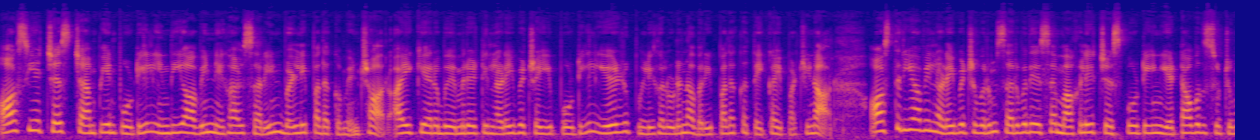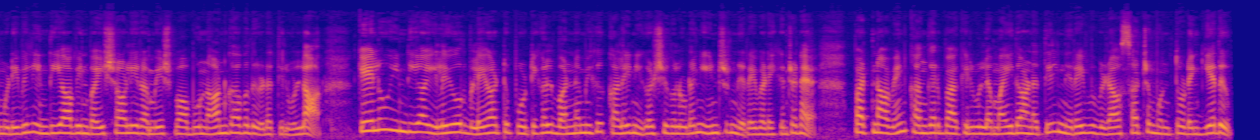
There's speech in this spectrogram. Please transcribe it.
ஆசிய செஸ் சாம்பியன் போட்டியில் இந்தியாவின் நிகால் சரீன் வெள்ளிப்பதக்கம் வென்றார். ஐக்கிய அரபு எமிரேட்டில் நடைபெற்ற இப்போட்டியில் ஏழு புள்ளிகளுடன் அவர் இப்பதக்கத்தை கைப்பற்றினார். ஆஸ்திரியாவில் நடைபெற்று வரும் சர்வதேச மகளிர் செஸ் போட்டியின் எட்டாவது சுற்று முடிவில் இந்தியாவின் வைஷாலி ரமேஷ் பாபு நான்காவது இடத்தில் உள்ளார். கேலோ இந்தியா இளையோர் விளையாட்டுப் போட்டிகள் வண்ணமிகு கலை நிகழ்ச்சிகளுடன் இன்று நிறைவடைகின்றன. பட்னாவின் கங்கர்பாக்கில் உள்ள மைதானத்தில் நிறைவு விழா சற்று முன் தொடங்கியது.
